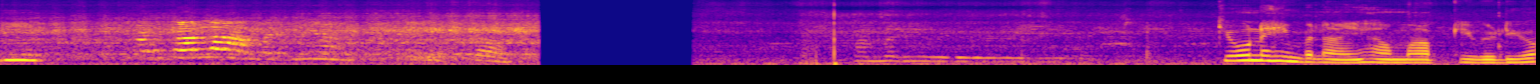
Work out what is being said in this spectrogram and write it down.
ਤੜਕਾ ਲਾਉਣ ਲੱਗੀ क्यों नहीं बनाए हम आपकी वीडियो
